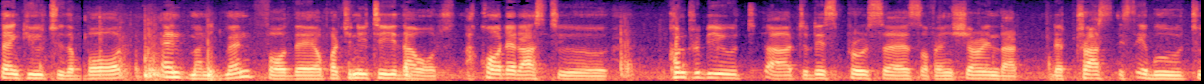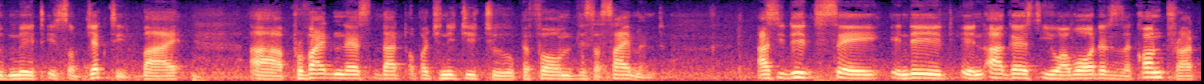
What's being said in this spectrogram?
thank you to the board and management for the opportunity that was accorded us to contribute uh, to this process of ensuring that the trust is able to meet its objective by uh, providing us that opportunity to perform this assignment. As you did say, indeed, in August, you awarded us the contract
